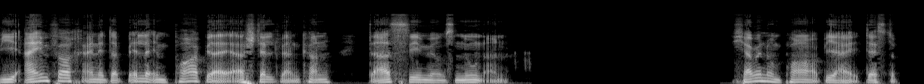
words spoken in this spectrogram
Wie einfach eine Tabelle im Power BI erstellt werden kann, das sehen wir uns nun an. Ich habe nun Power BI Desktop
